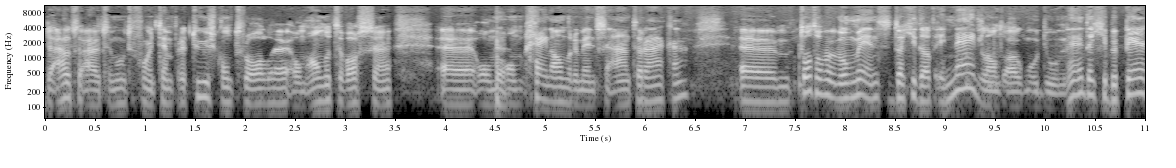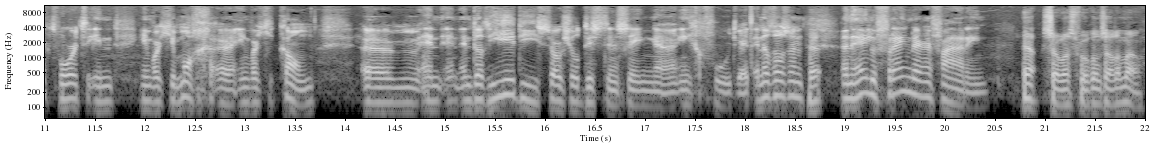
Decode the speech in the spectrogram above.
de auto uit te moeten voor een temperatuurscontrole, om handen te wassen, om, om geen andere mensen aan te raken. Um, tot op het moment dat je dat in Nederland ook moet doen. Hè? Dat je beperkt wordt in, in wat je mag, in wat je kan. Um, en, en, en dat hier die social distancing ingevoerd werd. En dat was een, ja. een hele vreemde ervaring. Ja, zo was voor ons allemaal.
